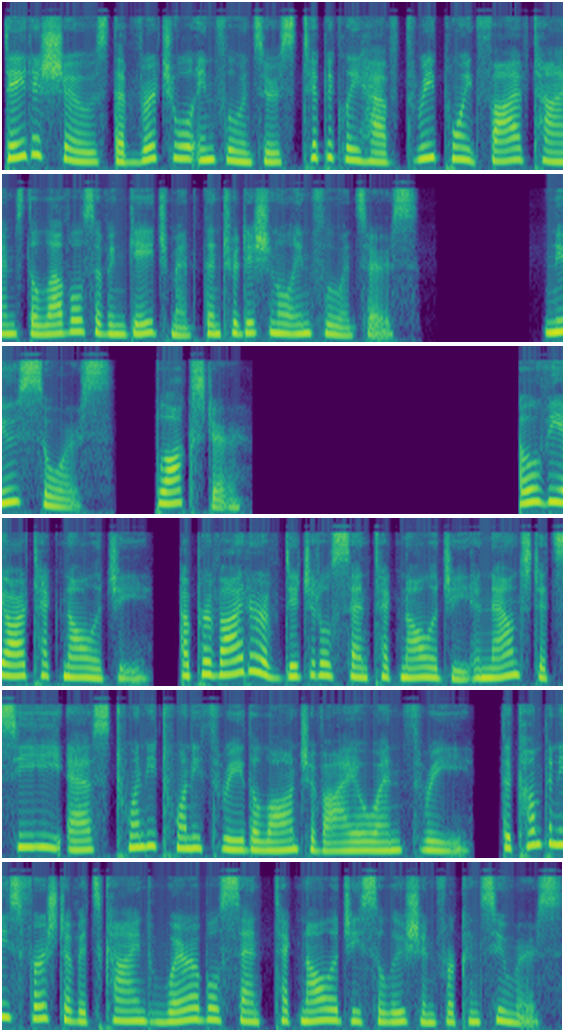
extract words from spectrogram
data shows that virtual influencers typically have 3.5 times the levels of engagement than traditional influencers. News source Blockster OVR Technology, a provider of digital scent technology, announced at CES 2023 the launch of ION 3, the company's first of its kind wearable scent technology solution for consumers.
